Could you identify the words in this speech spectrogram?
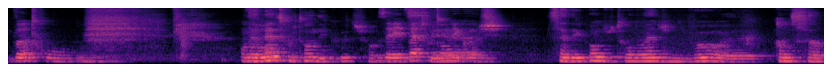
Votre ou. On n'a pas tout le temps des coachs. Vous n'avez pas tout le temps des coachs ça dépend du tournoi, du niveau. Euh, quand c'est un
